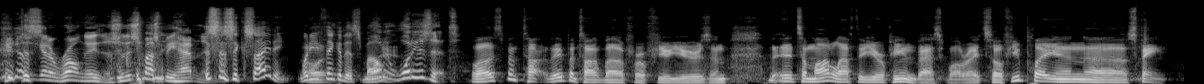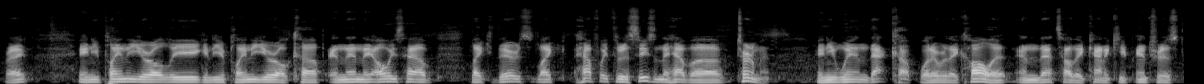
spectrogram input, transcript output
He doesn't get it wrong either, so this must be happening. This is exciting. What do you think of this, Mo? What, what is it? Well, it's been talk- they've been talking about it for a few years, and it's a model after European basketball, right? So if you play in uh, Spain, right, and you play in the Euro League and you're playing the Euro Cup, and then they always have like there's like halfway through the season they have a tournament, and you win that cup, whatever they call it, and that's how they kind of keep interest,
